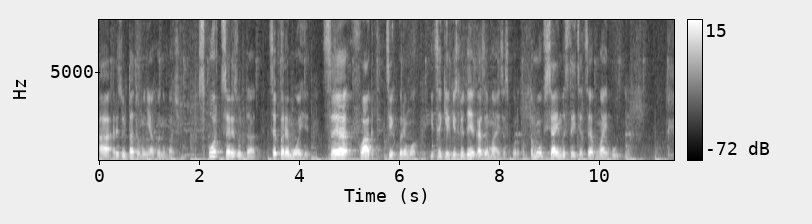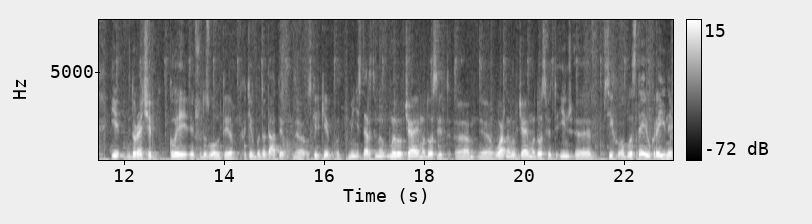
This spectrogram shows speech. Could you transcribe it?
а результату ми ніякого не бачимо. Спорт це результат, це перемоги, це факт цих перемог, і це кількість людей, яка займається спортом. Тому вся інвестиція це в майбутнє. І, до речі, колеги, якщо дозволите, я хотів би додати, е, оскільки в міністерстві ми, ми вивчаємо досвід, е, е, уважно вивчаємо досвід інш, всіх областей України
